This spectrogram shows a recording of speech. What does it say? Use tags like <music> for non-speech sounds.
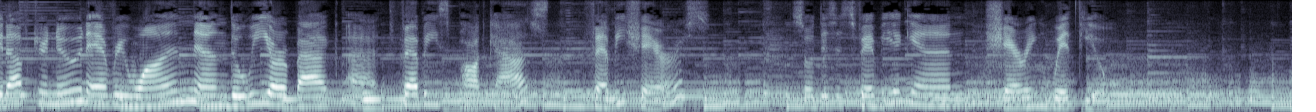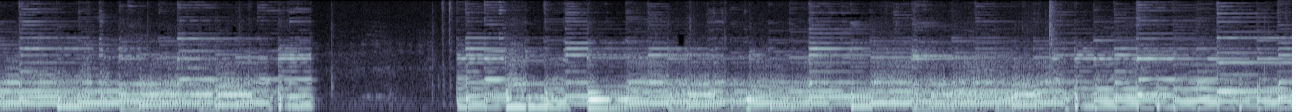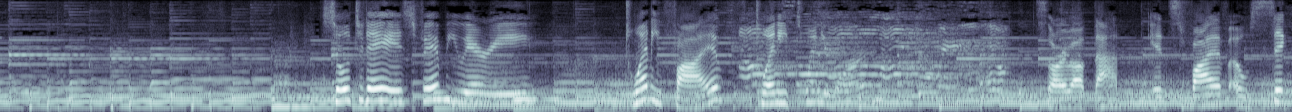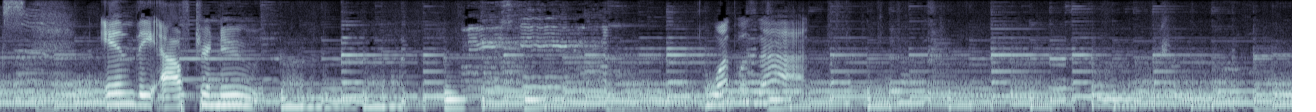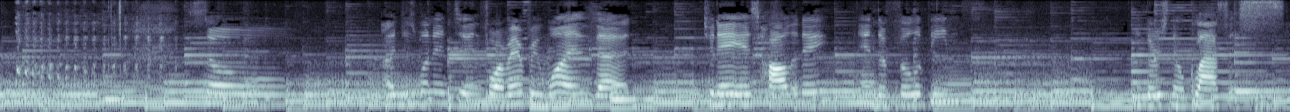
Good afternoon, everyone, and we are back at Febby's podcast, Febby Shares. So, this is Febby again, sharing with you. So today is February 25, 2021. Sorry about that. It's 5:06 in the afternoon. What was that? So I just wanted to inform everyone that Today is holiday in the Philippines. There's no classes.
